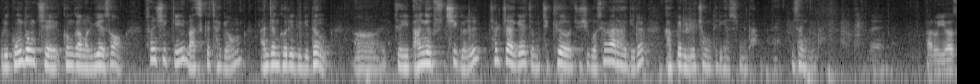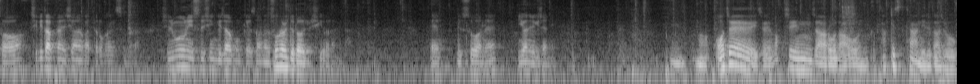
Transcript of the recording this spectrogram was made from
우리 공동체 건강을 위해서 손 씻기, 마스크 착용, 안전 거리두기 등 어, 저희 방역 수칙을 철저하게 좀 지켜주시고 생활하기를 각별히 요청드리겠습니다. 네, 이상입니다. 네, 바로 이어서 질의답변 시간을 갖도록 하겠습니다. 질문 있으신 기자분께서는 손을 들어주시기 바랍니다. 네, 뉴스원의 이현일 기자님. 음, 어, 어제 이제 확진자로 나온 그 파키스탄 일가족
